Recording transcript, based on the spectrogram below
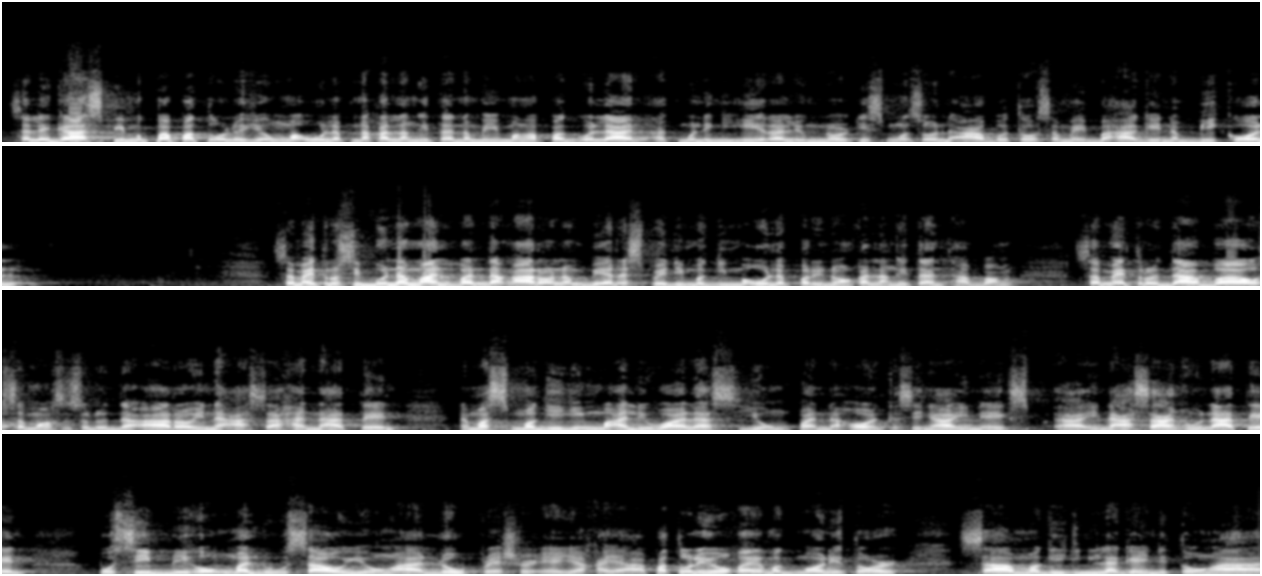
Sa Legazpi, magpapatuloy yung maulap na kalangitan na may mga pagulan at muling iiral yung northeast monsoon, aabot ho sa may bahagi ng Bicol. Sa Metro Cebu naman, bandang araw ng biyernes, pwede maging maulap pa rin ang kalangitan. Habang sa Metro Davao, sa mga susunod na araw, inaasahan natin na mas magiging maaliwalas yung panahon. Kasi nga, ina- uh, inaasahan ho natin posible hong malusaw yung uh, low pressure area. Kaya patuloy ho kayo mag-monitor sa magiging lagay nitong uh, ah,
